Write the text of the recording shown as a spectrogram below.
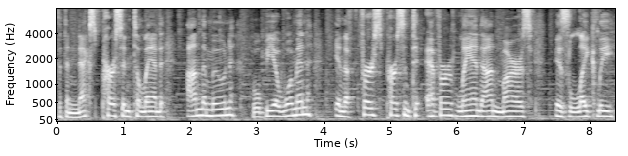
that the next person to land on the moon will be a woman, and the first person to ever land on Mars is likely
